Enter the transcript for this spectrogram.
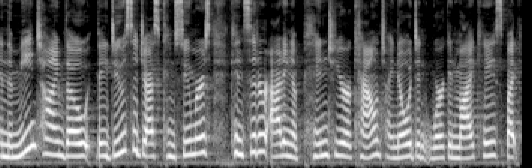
In the meantime, though, they do suggest consumers consider adding a PIN to your account. I know it didn't work in my case, but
